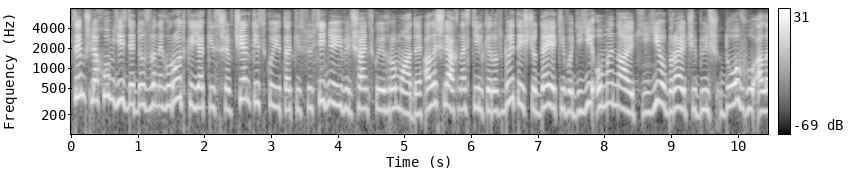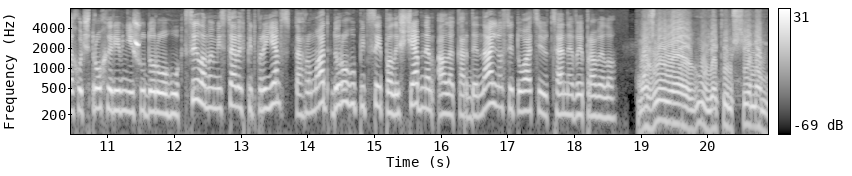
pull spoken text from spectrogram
Цим шляхом їздять до Звенигородки як із Шевченківської, так і з сусідньої Вільшанської громади. Але шлях настільки розбитий, що деякі водії оминають її, обираючи більш довгу, але хоч трохи рівнішу дорогу. Силами місцевих підприємств та громад дорогу підсипали щебнем, але кардинально ситуацію це не виправило. Можливо, ну, яким чином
